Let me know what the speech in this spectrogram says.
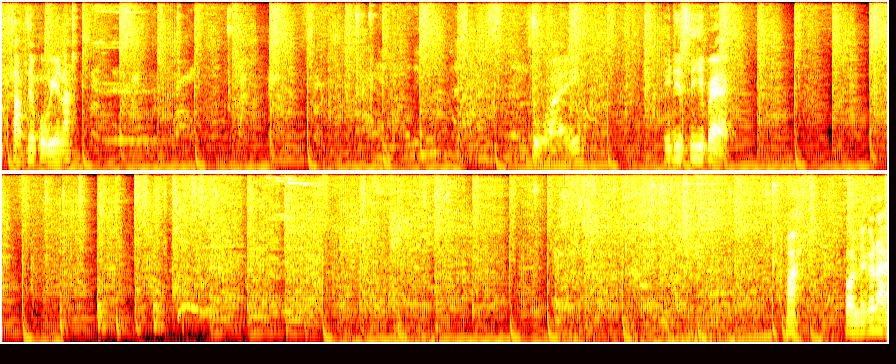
30กว่าวินะ สวย EDC แบกมา ก่อนเลยก็ได้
